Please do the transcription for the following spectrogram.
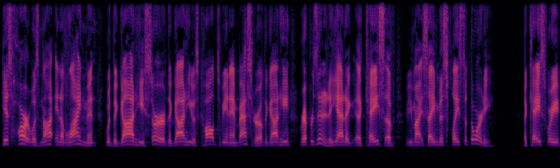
His heart was not in alignment with the God he served, the God he was called to be an ambassador of, the God he represented. He had a, a case of, you might say, misplaced authority a case where, he,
